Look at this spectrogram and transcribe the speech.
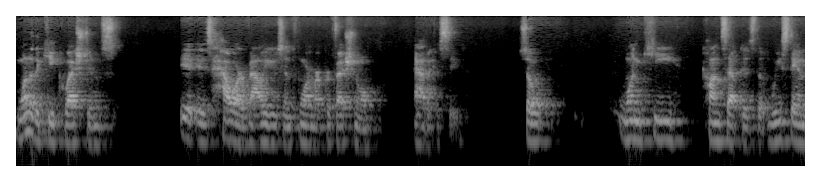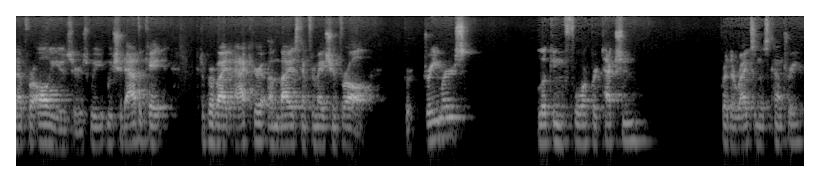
One of the key questions is how our values inform our professional advocacy. So one key concept is that we stand up for all users. We, we should advocate to provide accurate, unbiased information for all. For dreamers looking for protection for their rights in this country,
